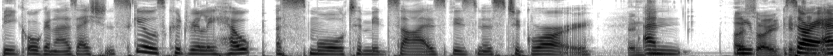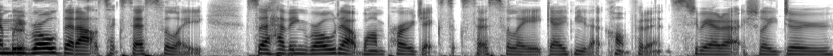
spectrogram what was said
big organization skills could really help a small to mid-sized business to grow. And, And oh, we- sorry, sorry, continue. and we rolled that out successfully. So having rolled out one project successfully, it gave me that confidence to be able to actually do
